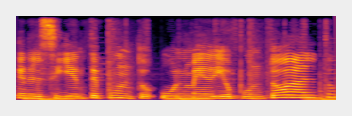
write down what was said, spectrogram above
en el siguiente punto un medio punto alto,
